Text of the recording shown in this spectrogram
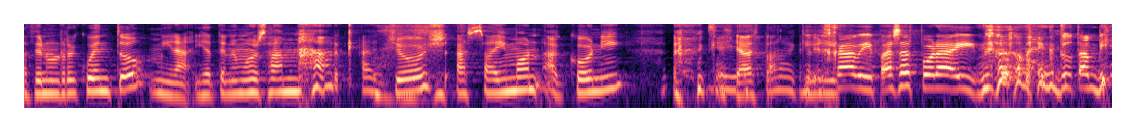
Hacen un recuento, mira, ya tenemos a Mark, a Josh, a Simon, a Connie, que ya están aquí. Javi, pasas por ahí. Tú también.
